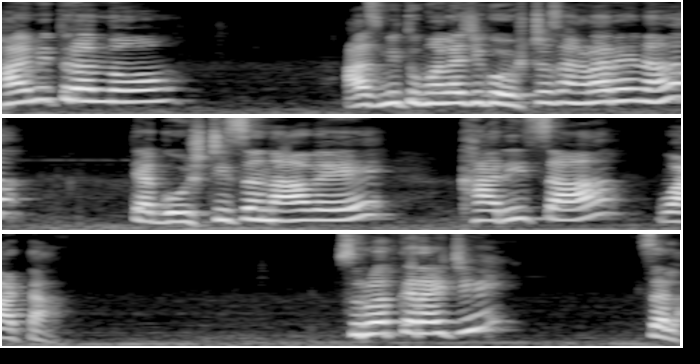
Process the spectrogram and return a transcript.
हाय मित्रांनो. आज मी तुम्हाला जी गोष्ट सांगणार आहे ना त्या गोष्टीचं नाव आहे खारीचा वाटा. सुरुवात करायची? चला.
